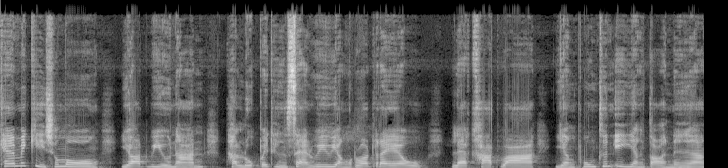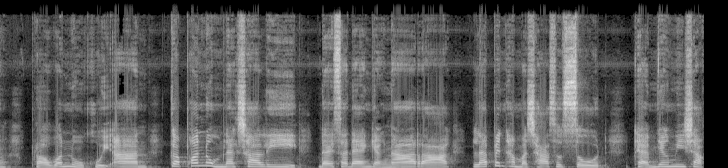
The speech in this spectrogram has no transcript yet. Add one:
แค่ไม่กี่ชั่วโมง ยอดวิวนั้นทะลุไปถึงแสนวิวอย่างรวดเร็ว และคาดว่ายังพุ่งขึ้นอีกอย่างต่อเนื่องเพราะว่าหนูคุยอันกับพ่อหนุ่มแน็กชาลี ได้แสดงอย่างน่ารัก และเป็นธรรมชาติสุดๆ แถมยังมีฉาก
